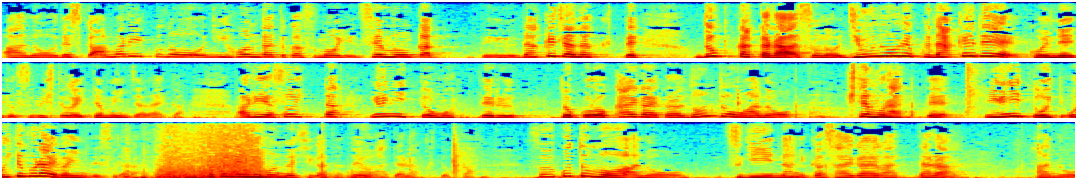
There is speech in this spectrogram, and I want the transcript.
あのですからあまりこの日本だとかその専門家っていうだけじゃなくてどっかからその事務能力だけでコーディネートする人がいてもいいんじゃないか。あるいはそういったユニットを持ってるところを海外からどんどんあの来てもらってユニット置いて置いてもらえばいいんですからそこで日本の医師が例えば働くとかそういうこともあの次何か災害があったらあの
